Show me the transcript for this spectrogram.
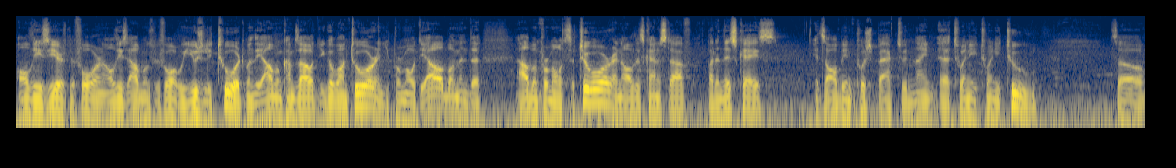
all these years before and all these albums before, we usually toured. When the album comes out, you go on tour and you promote the album, and the album promotes the tour and all this kind of stuff. But in this case, it's all been pushed back to uh, 2022. So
